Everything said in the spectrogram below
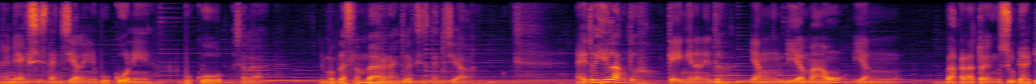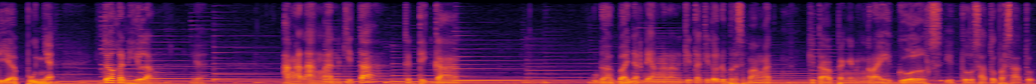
Nah ini eksistensial ini buku nih. Buku misalnya 15 lembar Nah itu eksistensial. Nah itu hilang tuh keinginan itu. Yang dia mau Yang bahkan atau yang sudah dia punya Itu akan hilang ya. Angan-angan kita ketika Udah banyak di angan-angan kita Kita udah bersemangat kita pengen ngeraih goals itu satu persatu.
